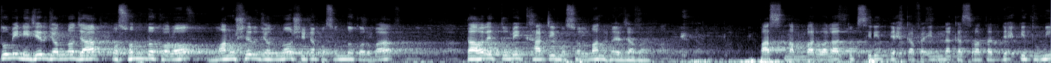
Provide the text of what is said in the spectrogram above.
তুমি নিজের জন্য যা পছন্দ করো, মানুষের জন্য সেটা পছন্দ করবা, তাহলে তুমি খাঁটি মুসলমান হয়ে যাবা। পাঁচ নাম্বার, ওয়ালা তুকসিরি দেহকা ফা ইন্না কাসরাতাদ দেহকি তুমি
